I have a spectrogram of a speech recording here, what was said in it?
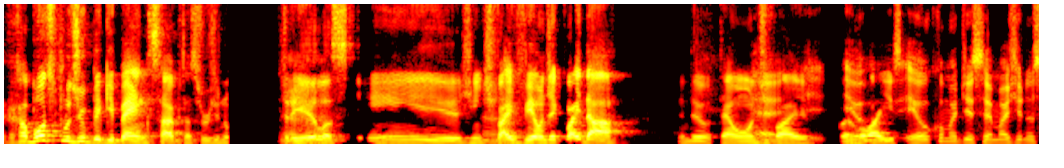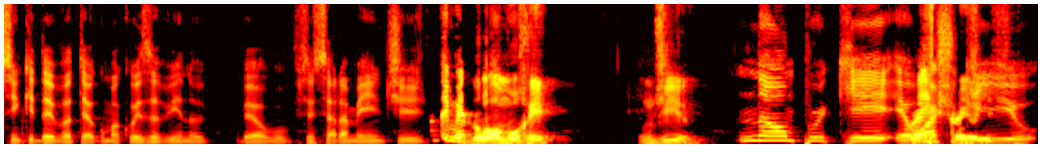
acabou de explodir o Big Bang, sabe? Tá surgindo estrela, uhum. assim, e a gente vai ver onde é que vai dar entendeu? Até onde é, vai, vai eu, rolar isso. Eu, como eu disse, eu imagino sim que deva ter alguma coisa vindo. Eu, sinceramente. Não tem medo do LoL morrer um dia? Não, porque eu é acho que o,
